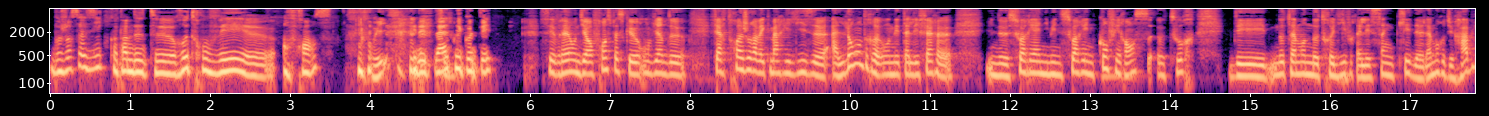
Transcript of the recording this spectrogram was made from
Bonjour Sozy, contente de te retrouver euh, en France. Oui. et d'être là à tes côtés. C'est vrai, on dit en France parce qu'on vient de faire trois jours avec Marie-Lise euh, à Londres. On est allé faire euh, une soirée animée, une soirée, une conférence autour des, notamment de notre livre Les cinq clés de l'amour durable.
